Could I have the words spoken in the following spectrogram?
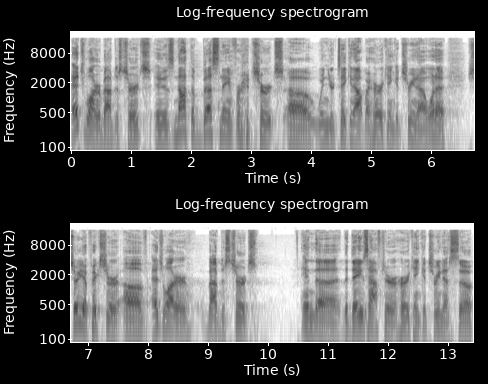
Edgewater Baptist Church is not the best name for a church uh, when you're taken out by Hurricane Katrina. I want to show you a picture of Edgewater Baptist Church in the, the days after Hurricane Katrina. So,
